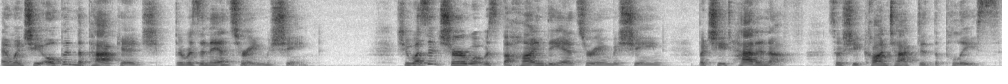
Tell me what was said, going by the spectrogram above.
and when she opened the package, there was an answering machine. She wasn't sure what was behind the answering machine, but she'd had enough, so she contacted the police.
